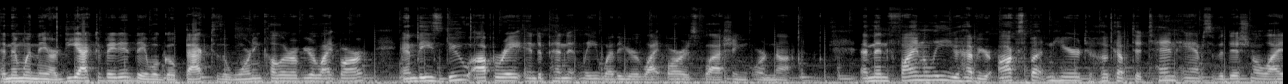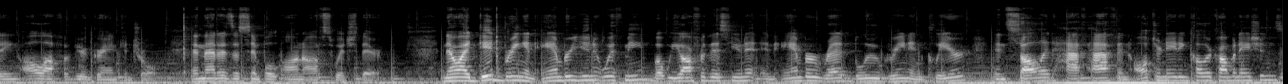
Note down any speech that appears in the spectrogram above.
And then when they are deactivated, they will go back to the warning color of your light bar. And these do operate independently whether your light bar is flashing or not. And then finally, you have your aux button here to hook up to 10 amps of additional lighting all off of your grand control. And that is a simple on off switch there. Now I did bring an amber unit with me, but we offer this unit in amber, red, blue, green, and clear in solid, half-half, and alternating color combinations.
